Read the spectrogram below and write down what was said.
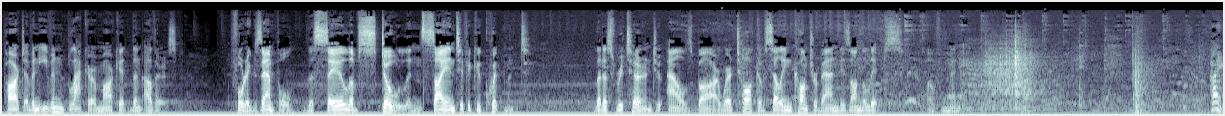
part of an even blacker market than others. For example, the sale of stolen scientific equipment. Let us return to Al's bar, where talk of selling contraband is on the lips of many. Hi.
